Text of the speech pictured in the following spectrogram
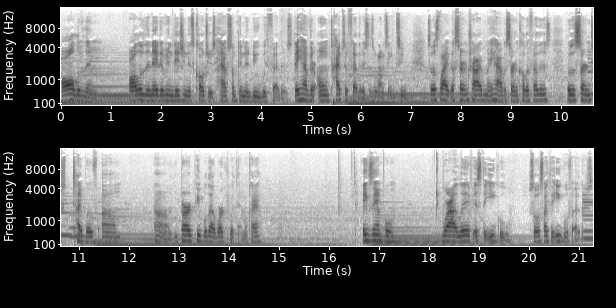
all of them all of the native indigenous cultures have something to do with feathers. They have their own types of feathers, is what I'm saying too. So it's like a certain tribe may have a certain color feathers. It was a certain type of um, um, bird people that worked with them. Okay. Example: Where I live, it's the eagle, so it's like the eagle feathers.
